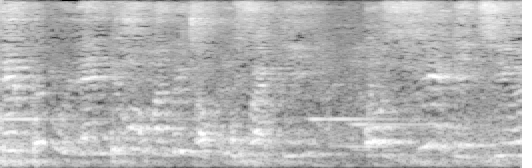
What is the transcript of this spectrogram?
depuis le lundi, oh as Koufaki, aux yeux de Dieu,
